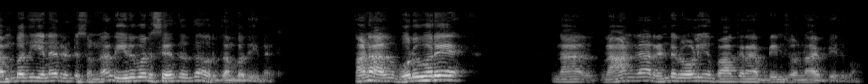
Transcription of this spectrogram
தம்பதியினர் என்று சொன்னால் இருவர் சேர்ந்தது தான் ஒரு தம்பதியினர். ஆனால் ஒருவரே நான் நான் தான் ரெண்டு ரோலையும் பார்க்குறேன் அப்படின்னு சொன்னால் எப்படி இருக்கும்?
